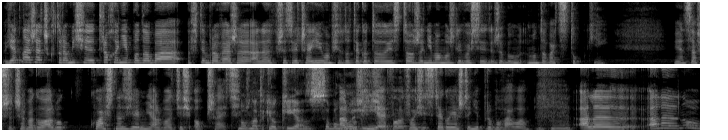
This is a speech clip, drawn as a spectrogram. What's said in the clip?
Jedna rzecz, która mi się trochę nie podoba w tym rowerze, ale przyzwyczaiłam się do tego, to jest to, że nie ma możliwości, żeby montować stópki. Więc zawsze trzeba go albo kłaść na ziemi albo gdzieś oprzeć. Można takiego kija z sobą albo wozić. Albo kije wo wozić. Tego jeszcze nie próbowałam. Mhm. Ale, ale no,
